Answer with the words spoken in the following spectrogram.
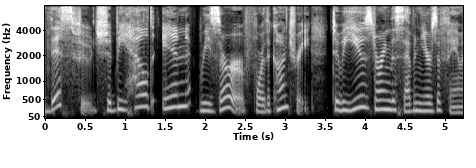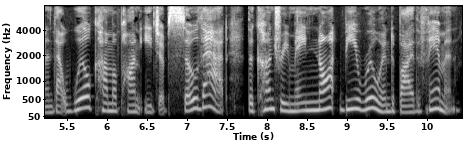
This food should be held in reserve for the country to be used during the seven years of famine that will come upon Egypt so that the country may not be ruined by the famine.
